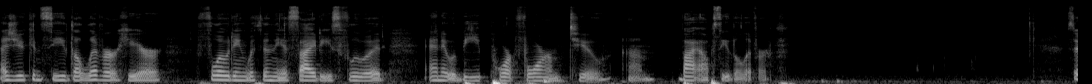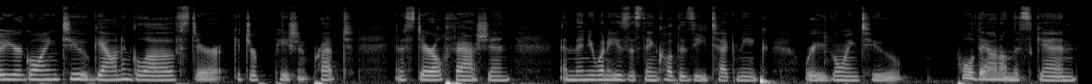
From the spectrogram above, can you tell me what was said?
as you can see the liver here floating within the ascites fluid, and it would be poor form to um, biopsy the liver. So you're going to gown and glove, get your patient prepped in a sterile fashion, and then you want to use this thing called the Z technique, where you're going to pull down on the skin,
